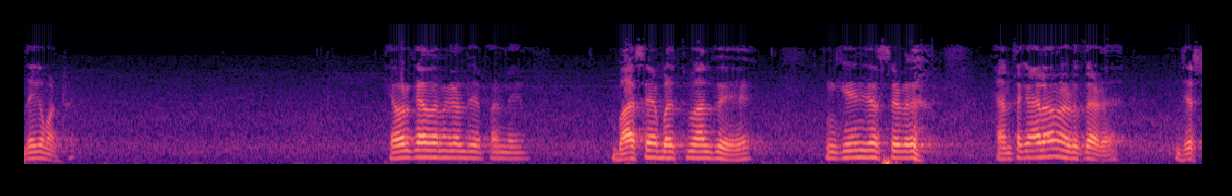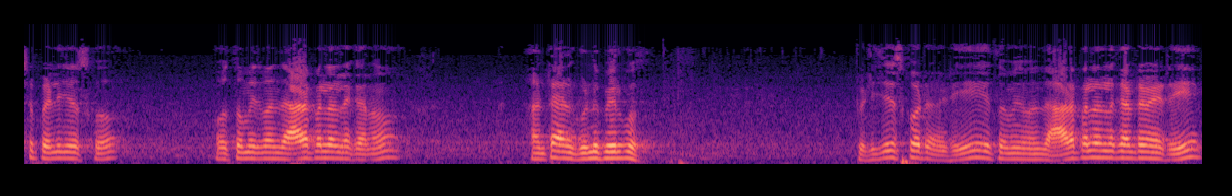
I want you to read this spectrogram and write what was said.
దిగమంట ఎవరు కాదనగలదు చెప్పండి? బాసే బతిమాలితే ఇంకేం చేస్తాడు? ఎంతకాలం అడుగుతాడు. జస్ట్ పెళ్ళి చేసుకో. ఓ తొమ్మిది మంది ఆడపిల్లల్ని కాను. అంటే ఆయన గుండె పేలిపోతుంది పెళ్ళి చేసుకోవటం ఏంటి? తొమ్మిది మంది ఆడపిల్లల్ని కంటం ఏంటి?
